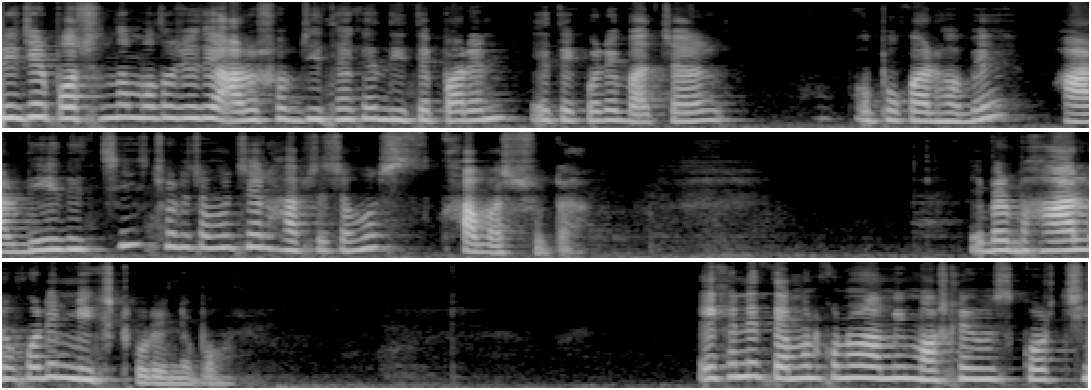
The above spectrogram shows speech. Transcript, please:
নিজের পছন্দ মতো যদি আরও সবজি থাকে দিতে পারেন, এতে করে বাচ্চার উপকার হবে। আর দিয়ে দিচ্ছি ছোটো চামচের হাফ চা চামচ খাবার সোটা এবার ভালো করে মিক্সড করে নেব। এখানে তেমন কোনো আমি মশলা ইউজ করছি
